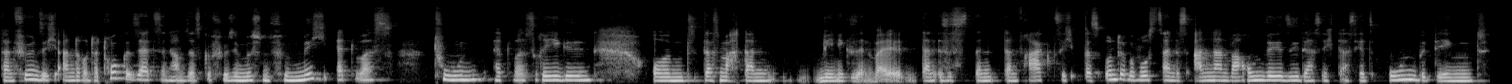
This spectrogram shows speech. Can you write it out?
Dann fühlen sich andere unter Druck gesetzt, dann haben sie das Gefühl, sie müssen für mich etwas tun, etwas regeln. Und das macht dann wenig Sinn, weil dann ist es, dann, dann fragt sich das Unterbewusstsein des anderen, warum will sie, dass ich das jetzt unbedingt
